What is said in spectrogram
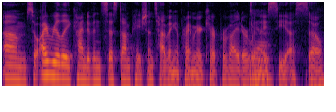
Um, so I really kind of insist on patients having a primary care provider when Yeah. they see us. So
